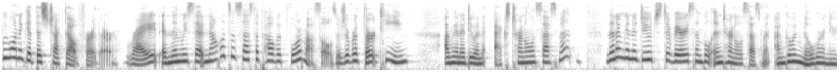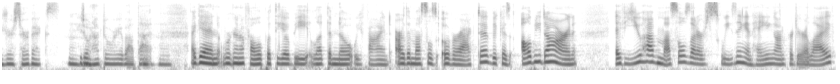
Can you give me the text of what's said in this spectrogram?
we want to get this checked out further, right? And then we said, now let's assess the pelvic floor muscles. There's over 13. I'm going to do an external assessment. Then I'm going to do just a very simple internal assessment. I'm going nowhere near your cervix. You don't mm-hmm. have to worry about that. Mm-hmm. Again, we're going to follow up with the OB, let them know what we find. Are the muscles overactive? Because I'll be darn if you have muscles that are squeezing and hanging on for dear life,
